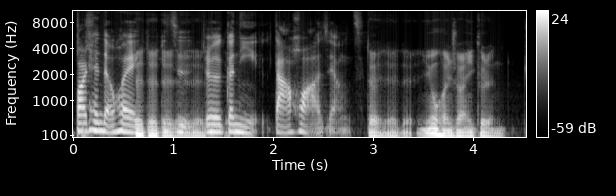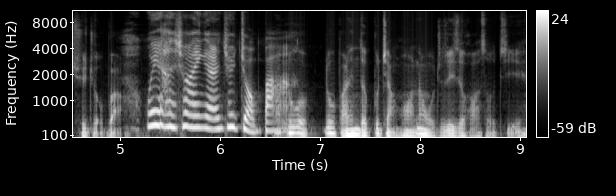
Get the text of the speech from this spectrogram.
bartender 会对对对对对，就是跟你搭话这样子。对对对，因为我很喜欢一个人去酒吧。我也很喜欢一个人去酒吧。如果如果 bartender 不讲话，那我就是一直划手机。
